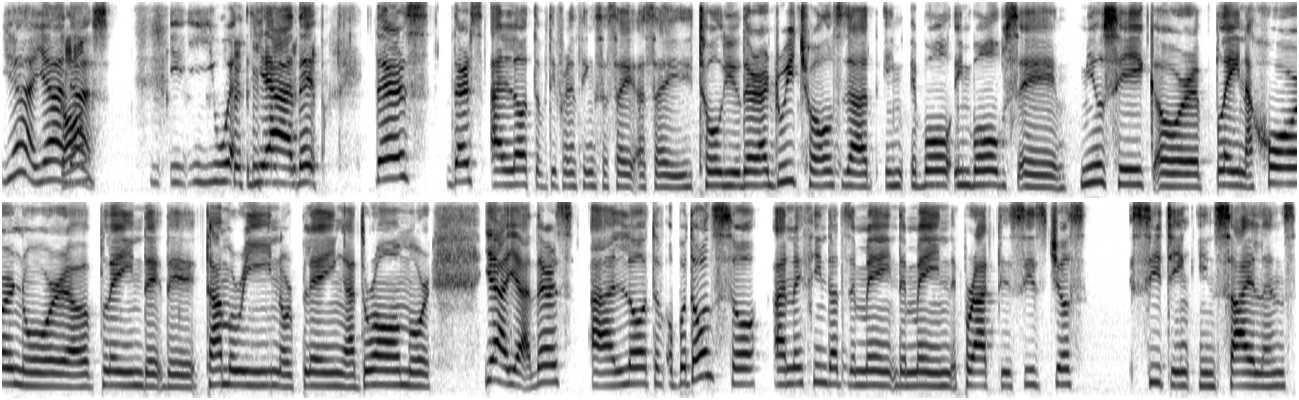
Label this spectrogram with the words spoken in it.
Yeah, yeah. Gongs? yeah, they, there's there's a lot of different things as I as I told you. There are rituals that in, involves uh, music or playing a horn or uh, playing the, the tambourine or playing a drum or yeah yeah. There's a lot of but also and I think that's the main the main practice is just sitting in silence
